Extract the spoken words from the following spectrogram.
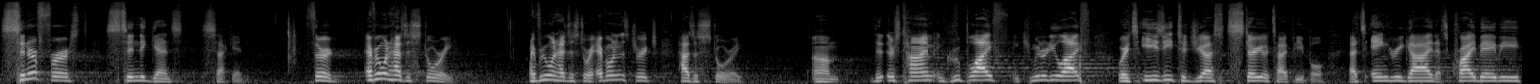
sinner first, sinned against second. Third, everyone has a story. Everyone has a story. Everyone in this church has a story. Um, th- there's time in group life, in community life, where it's easy to just stereotype people. That's angry guy, that's crybaby,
